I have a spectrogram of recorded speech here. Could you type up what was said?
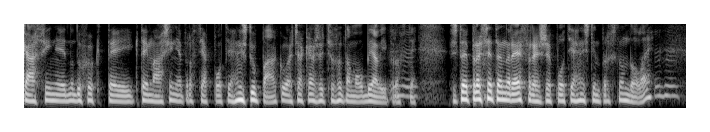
kasíne jednoducho k tej, k tej mašine proste a potiahneš tú páku a čakáš, že čo sa tam objaví proste. Mm-hmm. Že to je presne ten refresh, že potiahneš tým prstom dole mm-hmm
